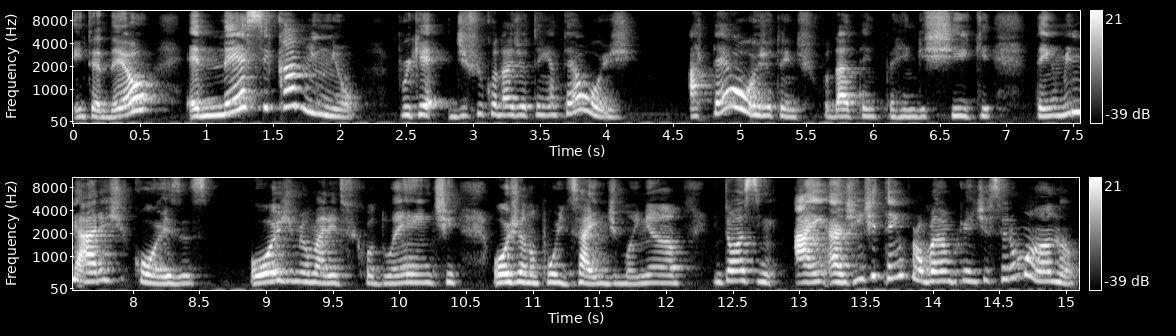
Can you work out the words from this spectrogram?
Entendeu? É nesse caminho. Porque dificuldade eu tenho até hoje. Até hoje eu tenho dificuldade, tenho perrengue chique, tenho milhares de coisas. Hoje meu marido ficou doente, hoje eu não pude sair de manhã. Então, assim, a, a gente tem problema porque a gente é ser humano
